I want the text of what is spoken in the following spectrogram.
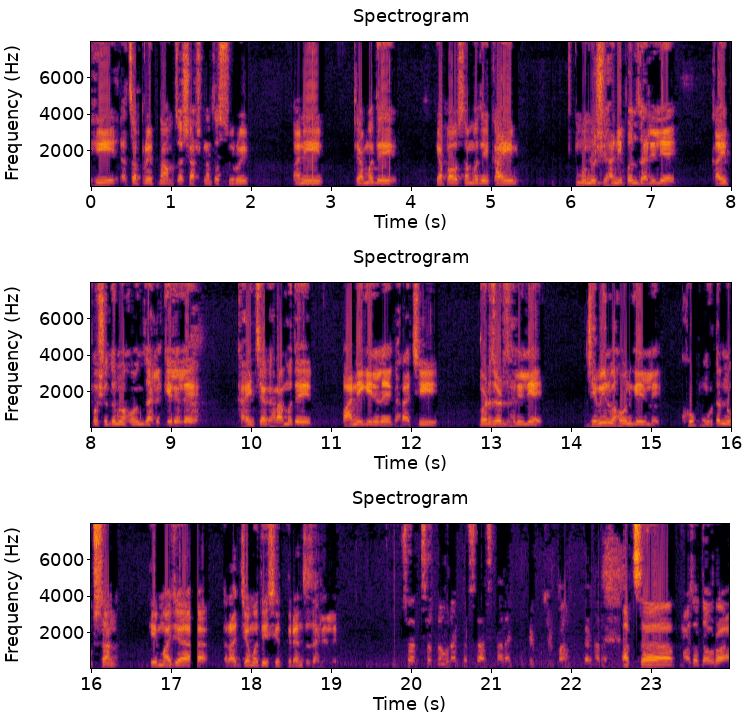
ही याचा प्रयत्न आमचा शासनाचा सुरू आहे. आणि त्यामध्ये या पावसामध्ये काही मनुष्यहानी पण झालेली आहे काही पशुधन वाहून झाले गेलेले आहे काहींच्या घरामध्ये पाणी गेलेलं आहे घराची पडझड झालेली आहे जमीन वाहून गेलेली आहे. खूप मोठं नुकसान हे माझ्या राज्यामध्ये शेतकऱ्यांचं झालेलं आहे. आजचा दौरा कसा असणार आहे? कुठे कुठे पाहणी करणार आहे? आजचा माझा दौरा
